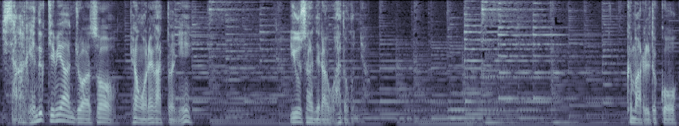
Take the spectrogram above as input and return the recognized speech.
이상하게 느낌이 안 좋아서 병원에 갔더니 유산이라고 하더군요. 그 말을 듣고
